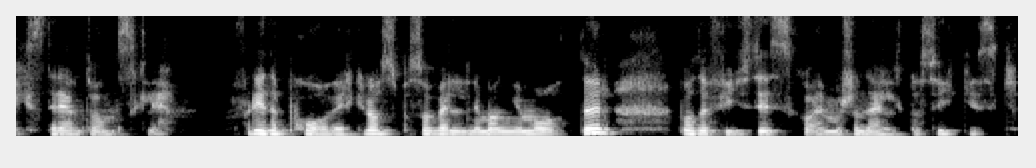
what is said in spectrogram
ekstremt vanskelig. Fordi det påvirker oss på så veldig mange måter, både fysisk og emosjonelt og psykisk.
